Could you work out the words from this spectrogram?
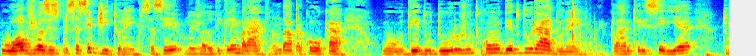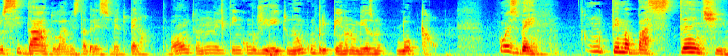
o óbvio às vezes precisa ser dito, né? E precisa ser, o legislador tem que lembrar que não dá para colocar o dedo duro junto com o dedo durado, né? É claro que ele seria trucidado lá no estabelecimento penal, tá bom? Então ele tem como direito não cumprir pena no mesmo local. Pois bem, um tema bastante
